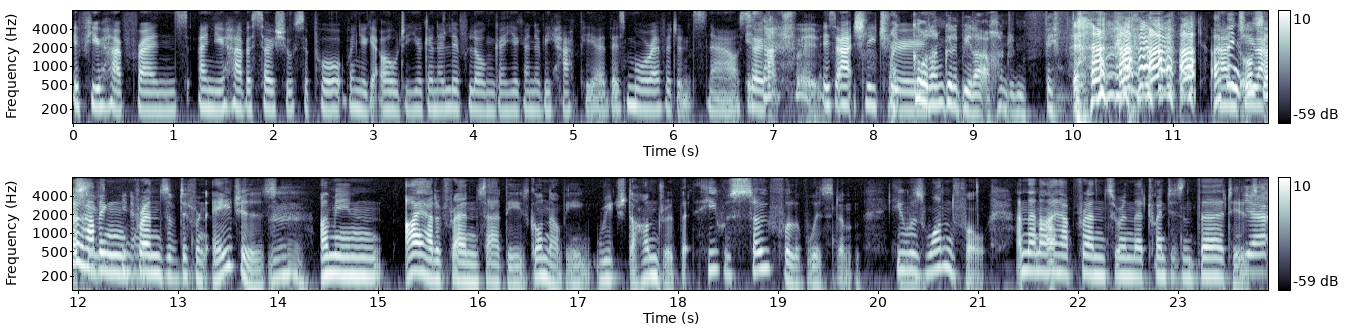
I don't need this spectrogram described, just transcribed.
If you have friends and you have a social support when you get older, you're going to live longer, you're going to be happier. There's more evidence now. So is that true? It's actually true. My God, I'm going to be like 150. I And think you also actually, having you know- friends of different ages. Mm. I mean, I had a friend, sadly, he's gone now, but he reached 100, but he was so full of wisdom. He mm. was wonderful. And then I have friends who are in their 20s and 30s Yeah,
